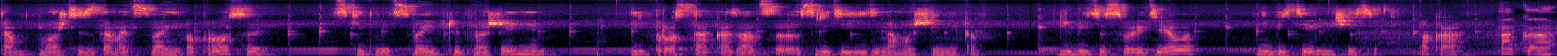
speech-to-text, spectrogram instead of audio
Там можете задавать свои вопросы, скидывать свои предложения и просто оказаться среди единомышленников. Любите свое дело, не бездельничайте. Пока. Пока.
